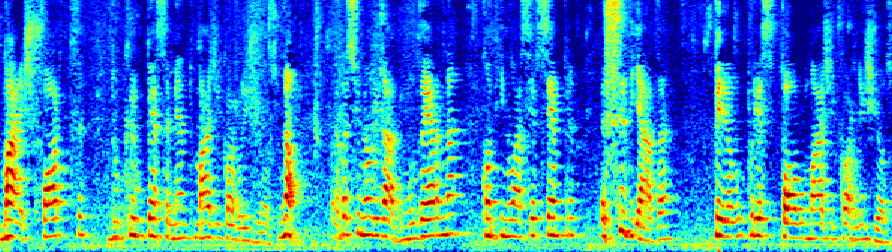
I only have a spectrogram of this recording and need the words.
mais forte do que o pensamento mágico-religioso. Não. A racionalidade moderna continua a ser sempre assediada pelo, por esse polo mágico-religioso.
